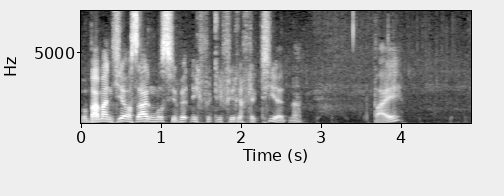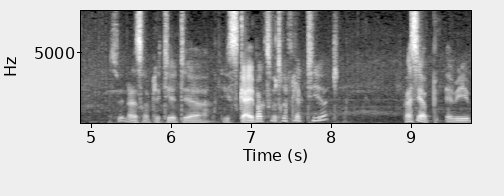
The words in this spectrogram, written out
Wobei man hier auch sagen muss, hier wird nicht wirklich viel reflektiert, ne? Wobei, was wird denn alles reflektiert? Der, die Skybox wird reflektiert? Ich weiß nicht, ob irgendwie,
